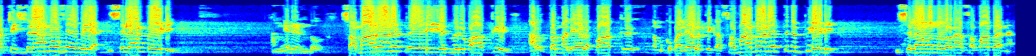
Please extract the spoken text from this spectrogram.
പക്ഷെ ഇസ്ലാമോഫോബിയ ഇസ്ലാം പേടി. അങ്ങനെയുണ്ടോ? സമാധാന പേടി എന്നൊരു വാക്ക് അർത്ഥം മലയാള വാക്ക് നമുക്ക് മലയാളത്തിൽ. സമാധാനത്തിന് പേടി. ഇസ്ലാം എന്ന് പറഞ്ഞാൽ സമാധാനം.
